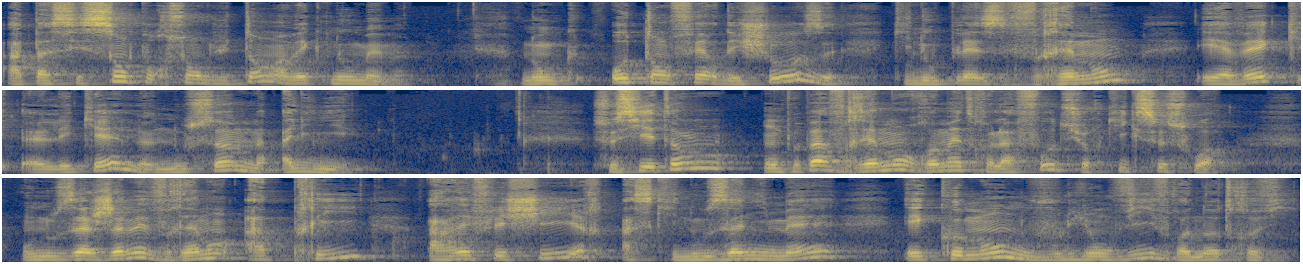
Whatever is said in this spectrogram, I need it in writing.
à passer 100% du temps avec nous-mêmes. Donc autant faire des choses qui nous plaisent vraiment et avec lesquelles nous sommes alignés. Ceci étant, on ne peut pas vraiment remettre la faute sur qui que ce soit. On ne nous a jamais vraiment appris à réfléchir à ce qui nous animait et comment nous voulions vivre notre vie.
